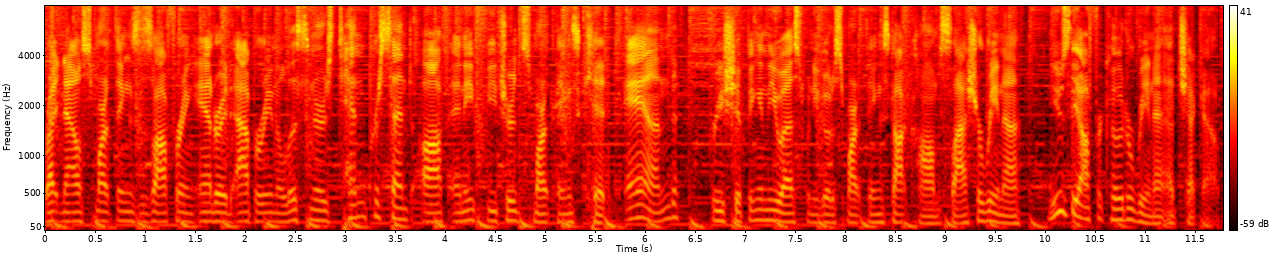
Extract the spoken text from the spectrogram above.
Right now, SmartThings is offering Android App Arena listeners 10% off any featured SmartThings kit and free shipping in the US when you go to smartthings.com/arena. Use the offer code ARENA at checkout.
